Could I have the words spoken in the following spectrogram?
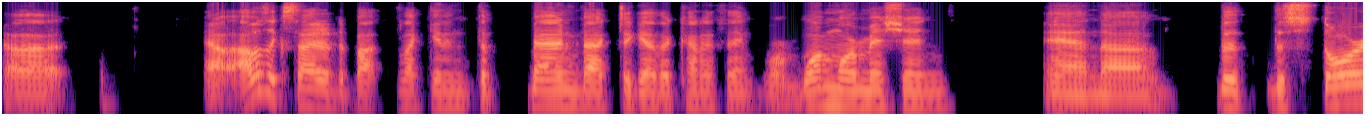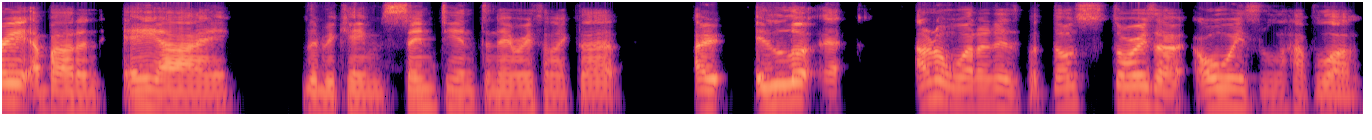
uh, I was excited about like getting the band back together kind of thing. for One more mission, and um, the the story about an AI that became sentient and everything like that. I it look I don't know what it is, but those stories I always have loved,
